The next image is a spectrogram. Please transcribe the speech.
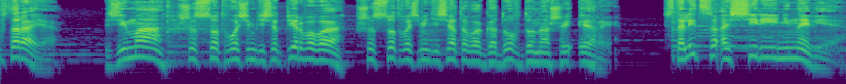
вторая. Зима 681-680 годов до нашей эры. Столица Ассирии Ниневия.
